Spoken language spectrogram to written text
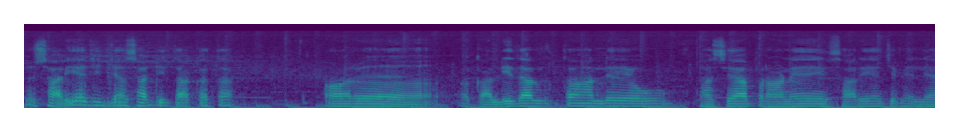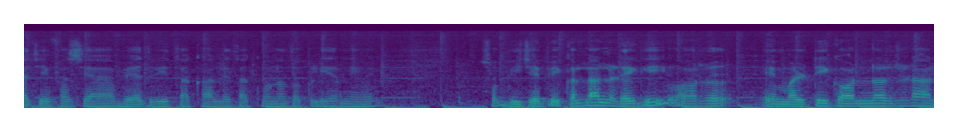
ਸੋ ਸਾਰੀਆਂ ਚੀਜ਼ਾਂ ਸਾਡੀ ਤਾਕਤ ਆ। ਔਰ ਅਕਾਲੀ ਦਲ ਤਾਂ ਹਾਲੇ ਉਹ ਫਸਿਆ, ਪੁਰਾਣੇ ਸਾਰੀਆਂ ਝਮੇਲਿਆਂ 'ਚ ਹੀ ਫਸਿਆ, ਬੇਅਦਬੀ ਤੱਕ ਹਾਲੇ ਤੱਕ ਉਹਨਾਂ ਤੋਂ ਕਲੀਅਰ ਨਹੀਂ ਹੋਈ। ਸੋ ਬੀਜੇਪੀ ਇਕੱਲਾ ਲੜੇਗੀ ਔਰ ਇਹ ਮਲਟੀ ਕਾਰਨਰ ਜਿਹੜਾ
